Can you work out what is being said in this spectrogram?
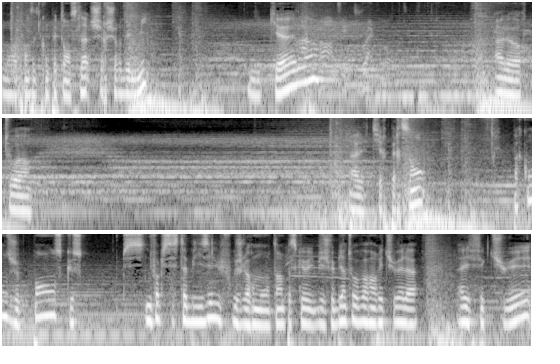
On va prendre cette compétence-là, chercheur d'ennemis. Nickel. Alors, toi... Allez, tir perçant. Par contre, je pense que une fois que c'est stabilisé, il faut que je le remonte, hein, parce que je vais bientôt avoir un rituel à, à effectuer.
